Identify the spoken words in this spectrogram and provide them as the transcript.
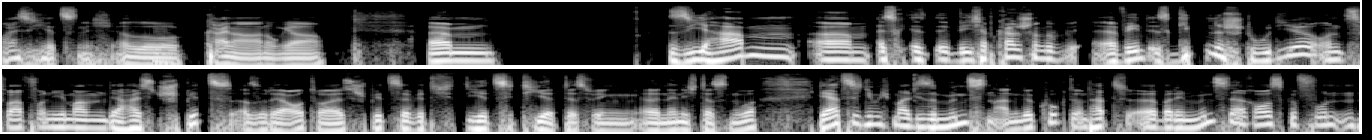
weiß ich jetzt nicht. Also Hm. keine Ahnung, ja. Ähm, Sie haben, ähm, es, ich habe gerade schon erwähnt, es gibt eine Studie und zwar von jemandem, der heißt Spitz, also der Autor heißt Spitz, der wird hier zitiert, deswegen äh, nenne ich das nur. Der hat sich nämlich mal diese Münzen angeguckt und hat äh, bei den Münzen herausgefunden,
